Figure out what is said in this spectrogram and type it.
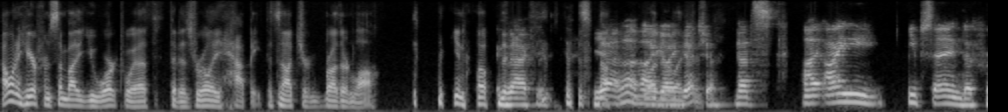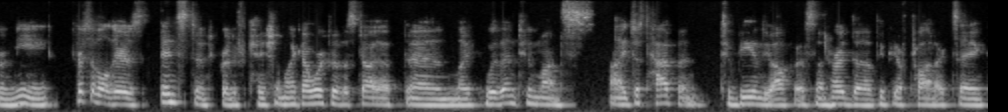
I want to hear from somebody you worked with that is really happy. That's not your brother-in-law. you know exactly. Yeah, no, I, I get you. That's I, I keep saying that for me. First of all, there's instant gratification. Like I worked with a startup, and like within two months, I just happened to be in the office and heard the VP of product saying,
